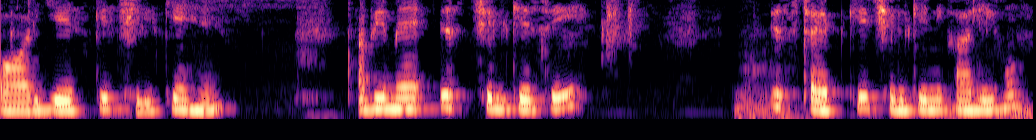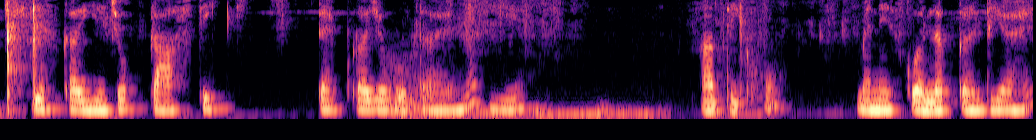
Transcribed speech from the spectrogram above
और ये इसके छिलके हैं। अभी मैं इस छिलके से इस टाइप के छिलके निकाली हूँ इसका ये जो प्लास्टिक टाइप का जो होता है ना, ये आप देखो, मैंने इसको अलग कर दिया है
